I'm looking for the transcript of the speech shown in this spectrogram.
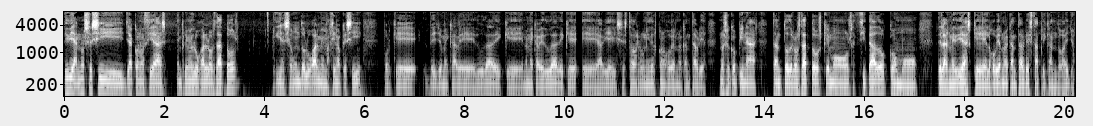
Lidia, no sé si ya conocías en primer lugar los datos y en segundo lugar me imagino que sí porque de ello me cabe duda de que no me cabe duda de que eh, habíais estado reunidos con el gobierno de Cantabria. No sé qué opinas tanto de los datos que hemos citado como de las medidas que el gobierno de Cantabria está aplicando a ello.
